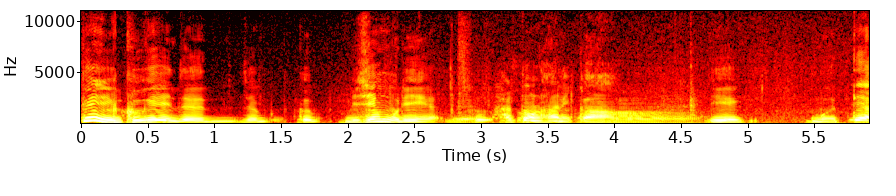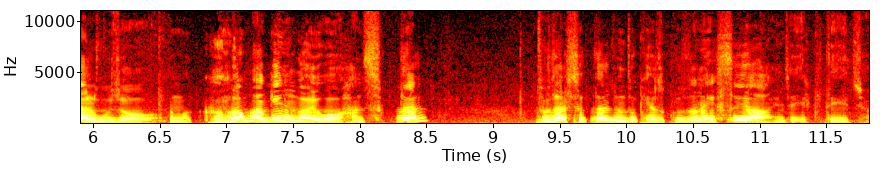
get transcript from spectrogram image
그- 그게 이제, 이제 그 미생물이 그 활동을 하니까 아. 이게 뭐 때알 구조 뭐 금방 바뀌는 거 아니고 한 석 달? 두 달, 석 달 정도 계속 꾸준하게 써야 이제 이렇게 되겠죠.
